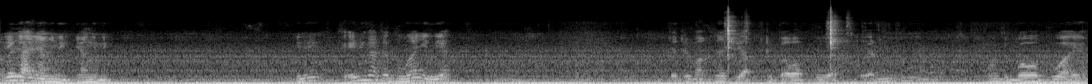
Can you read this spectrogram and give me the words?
Ini enggak yang ini, yang ini. Ini ini kan ada bunganya ini ya. jadi maksudnya dia di bawah buah ya Oh di bawah buah ya.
